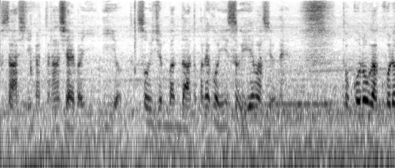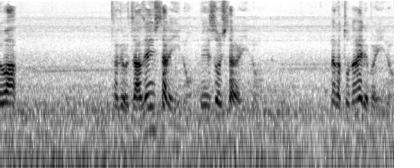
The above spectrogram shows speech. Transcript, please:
ふさわしいかって話し合えばいいいいよ。そういう順番だとかねこれにすぐ言えますよね。ところがこれは例えば座禅したらいいの瞑想したらいいのなんか唱えればいいの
